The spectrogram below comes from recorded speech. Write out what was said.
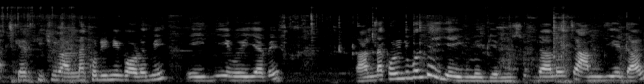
আজকে আর কিছু রান্না করিনি গরমে, এই দিয়ে হয়ে যাবে। রান্না করিনি বলতে এই যে এইগুলো যে মুসুর ডাল হচ্ছে, আম দিয়ে ডাল,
